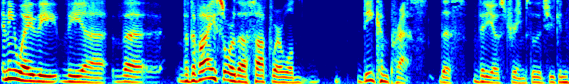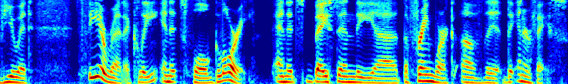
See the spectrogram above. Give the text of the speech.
Anyway, the the uh, the the device or the software will decompress this video stream so that you can view it theoretically in its full glory. And it's based in the uh, the framework of the the interface,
